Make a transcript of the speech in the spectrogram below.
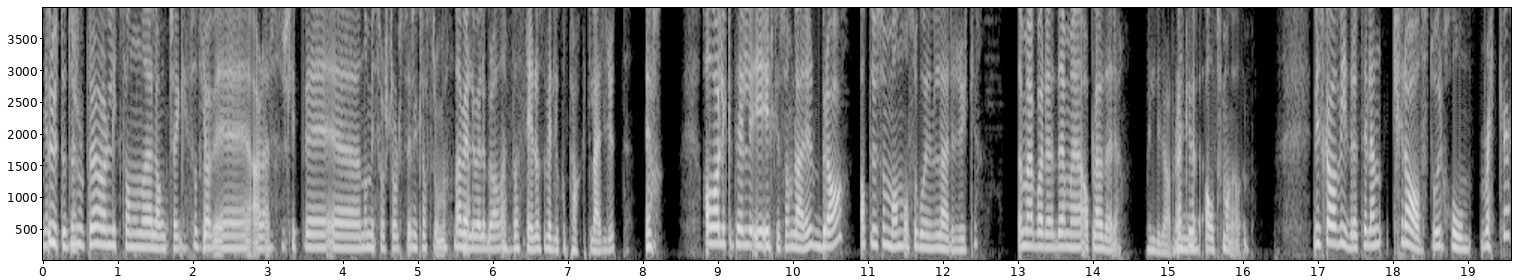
Ja. Rutete skjorte og litt sånn eh, langt skjegg, så tror jeg vi er der. Slipper vi eh, noen misforståelser i klasserommet. Det er veldig, veldig bra, det. Da ser du også veldig kontaktlærer ut. Ja. Halvard, lykke til i yrket som lærer. Bra at du som mann også går inn i læreryrket. Det må jeg bare det må jeg applaudere. Bra. For det er ikke altfor mange av dem. Vi skal videre til en kravstor homewrecker.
